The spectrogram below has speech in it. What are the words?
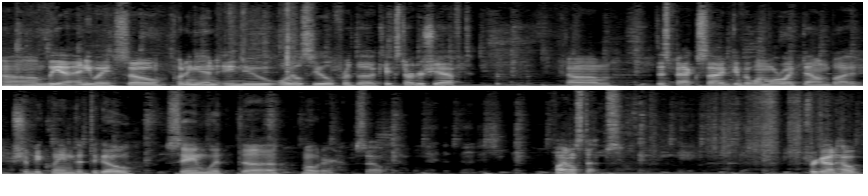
Um, but yeah, anyway, so putting in a new oil seal for the Kickstarter shaft. Um, this backside, give it one more wipe down, but should be clean, good to go. Same with the motor, so. Final steps. Forgot how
